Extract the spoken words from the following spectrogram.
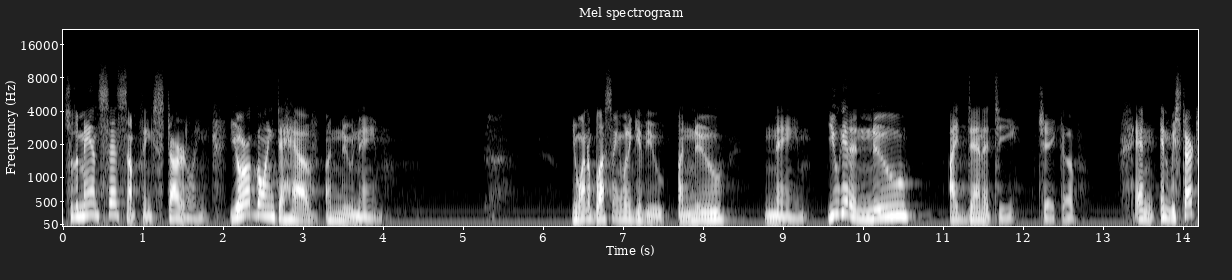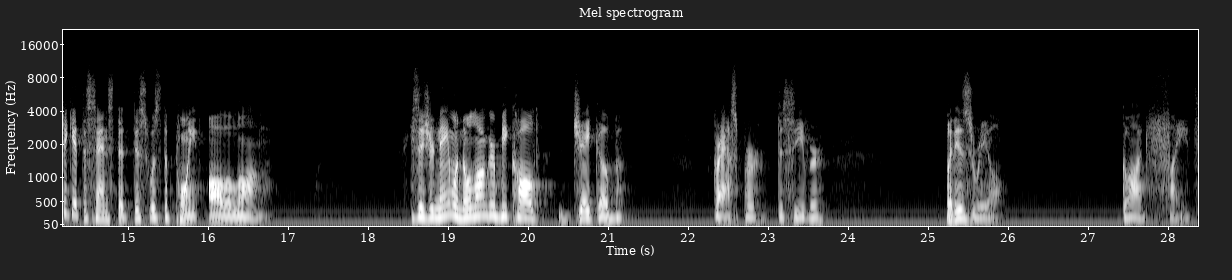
So the man says something startling. You're going to have a new name. You want a blessing? I'm going to give you a new name. You get a new identity, Jacob. And, and we start to get the sense that this was the point all along. He says, Your name will no longer be called Jacob, grasper, deceiver, but Israel, God fights.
